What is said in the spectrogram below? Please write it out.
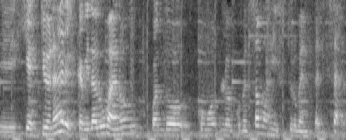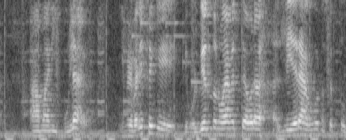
eh, gestionar el capital humano cuando como lo comenzamos a instrumentalizar, a manipular. Y me parece que, volviendo nuevamente ahora al liderazgo, ¿no es cierto?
